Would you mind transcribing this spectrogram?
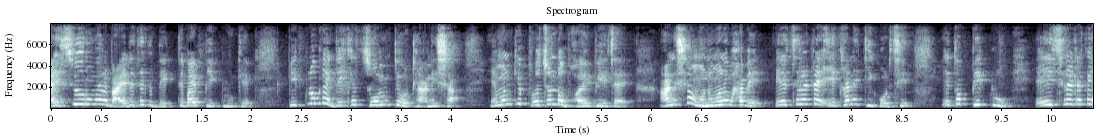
আইসিইউ রুমের বাইরে থেকে দেখতে পায় পিকলুকে পিকলুকে দেখে চমকে ওঠে আনিশা। এমনকি প্রচণ্ড ভয় পেয়ে যায়। আনিশা মনে মনে ভাবে এ ছেলেটা এখানে কি করছে? এ তো পিকলু। এই ছেলেটাকে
